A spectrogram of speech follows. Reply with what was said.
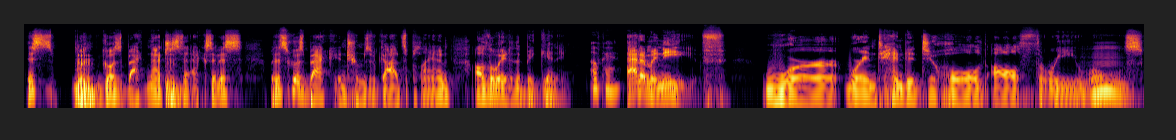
this goes back not just to Exodus, but this goes back in terms of God's plan all the way to the beginning. Okay. Adam and Eve were were intended to hold all three roles.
